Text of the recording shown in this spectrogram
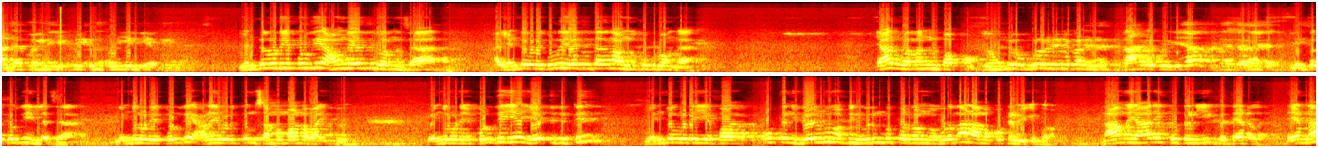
அந்த கொள்கை எப்படி எந்த கொள்கையை நீங்க இருக்கீங்க எங்களுடைய கொள்கையை அவங்க ஏத்துட்டு வரணும் சார். எங்களுடைய கொள்கையை ஏத்துட்டாதானே அவங்க கூப்பிடுவாங்க. யார் வர்றாங்கன்னு பார்ப்போம். எந்த கொள்கை இல்லை சார். எங்களுடைய கொள்கை அனைவருக்கும் சமமான வாய்ப்பு. எங்களுடைய கொள்கையை ஏத்துக்கிட்டு எங்களுடைய கூட்டணி வேணும் அப்படின்னு விரும்பப்படுறவங்க கூட தான் நாம கூட்டணி வைக்க போறோம். நாம யாரையும் கூட்டணியை இப்ப தேடல. ஏன்னா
